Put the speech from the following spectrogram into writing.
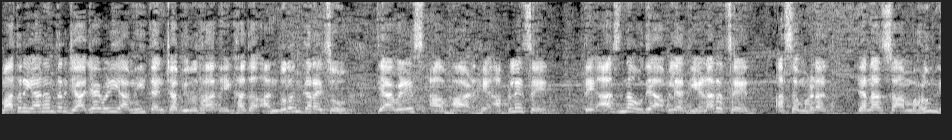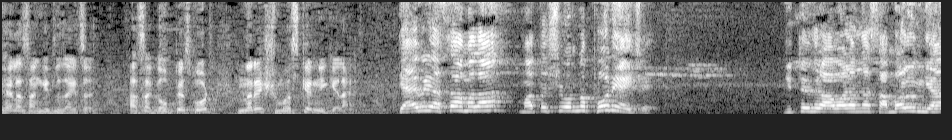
मात्र यानंतर ज्या ज्यावेळी आम्ही त्यांच्या विरोधात एखादं आंदोलन करायचो त्यावेळेस आव्हाड हे आपलेच आहेत. ते आज ना उद्या आपल्यात येणारच आहेत असं म्हणत त्यांना सांभाळून घ्यायला सांगितलं जायचं. असा गौप्यस्फोट नरेश म्हस्केंनी केलाय. त्यावेळी असं आम्हाला मातोश्रीवरनं फोन यायचे. जितेंद्र आव्हाडांना सांभाळून घ्या.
